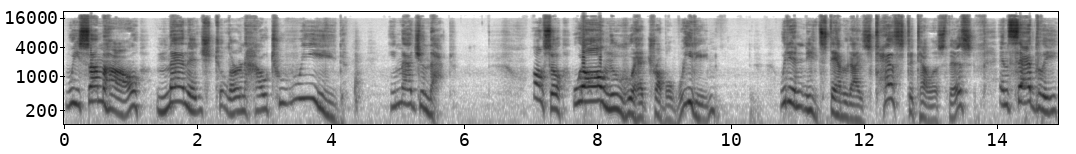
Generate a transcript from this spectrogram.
We somehow managed to learn how to read. Imagine that. Oh, also, we all knew who had trouble reading. We didn't need standardized tests to tell us this, and sadly,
